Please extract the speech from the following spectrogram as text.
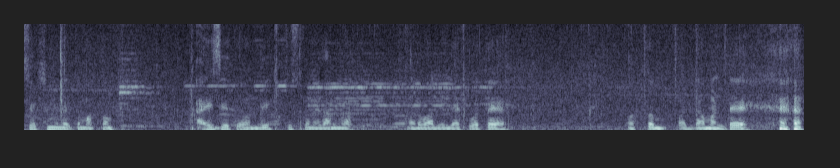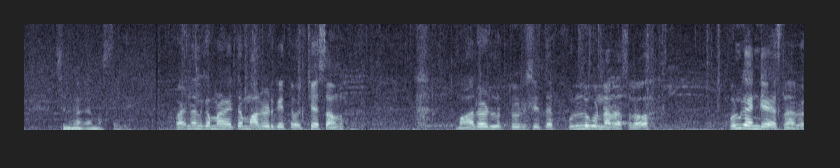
స్టెప్స్ మీద అయితే మొత్తం ఐస్ అయితే ఉంది. చూసుకొని నిదానంగా నడవాలి. లేకపోతే మొత్తం పడ్డామంటే సినిమా కనిపిస్తుంది. ఫైనల్గా మనం అయితే మాల్ రోడ్కి అయితే వచ్చేసాం. మాల్ రోడ్లో టూరిస్ట్ అయితే ఫుల్గా ఉన్నారు అసలు. ఫుల్గా ఎంజాయ్ చేస్తున్నారు.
